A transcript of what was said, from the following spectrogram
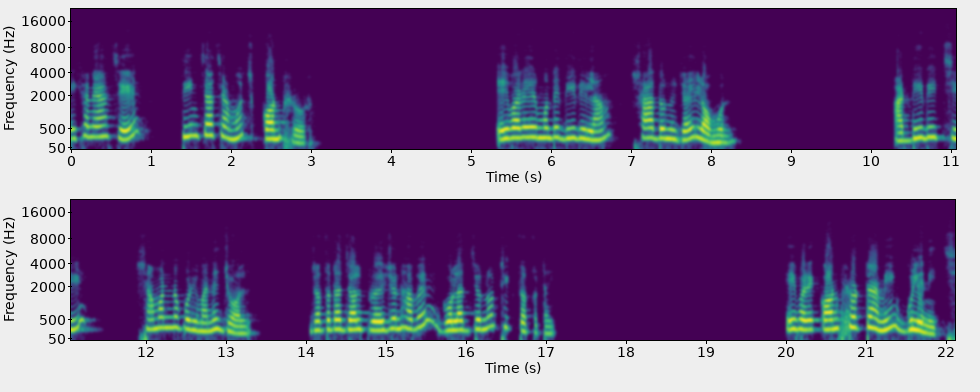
এখানে আছে তিন চা চামচ কর্নফ্লোর। এবারে এর মধ্যে দিয়ে দিলাম স্বাদ অনুযায়ী লবণ। আর দিয়ে দিচ্ছি সামান্য পরিমাণে জল। যতটা জল প্রয়োজন হবে গোলার জন্য ঠিক ততটাই। এইবারে কর্নফ্লোরটা আমি গুলে নিচ্ছি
